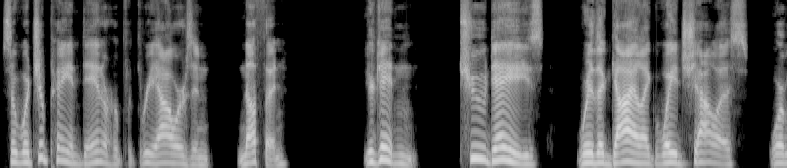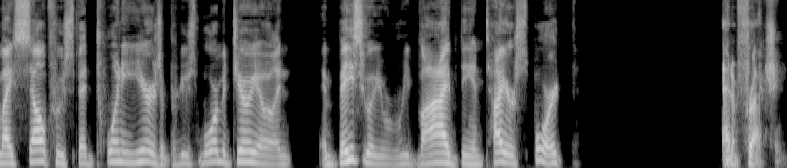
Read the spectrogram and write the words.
So what you're paying Danaher for three hours and nothing, you're getting two days with a guy like Wade Schalles or myself who spent 20 years and produced more material and, and basically revived the entire sport at a fraction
